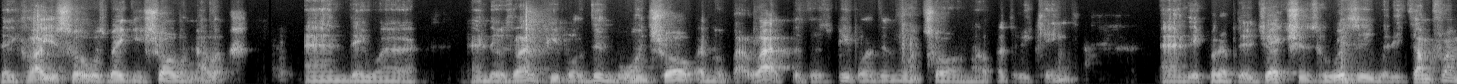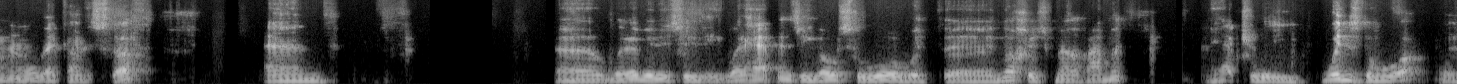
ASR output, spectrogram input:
the Klal was making Shalom Melech, and they were, and there was a lot of people who didn't want Shaul, and about a lot, but there's people that didn't want Shalom Melech to be king and they put up the objections. Who is he? Where did he come from? And all that kind of stuff. And uh, whatever it is, he, what happens? He goes to war with uh, Nochesh Melchamet. He actually wins the war with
